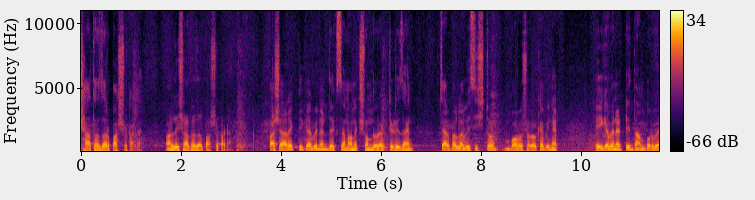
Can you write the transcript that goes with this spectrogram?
সাত হাজার পাঁচশো টাকা। অনলি সাত হাজার পাঁচশো টাকা। পাশে আরেকটি ক্যাবিনেট দেখছেন, অনেক সুন্দর একটি ডিজাইন চার পাল্লা বিশিষ্ট, বড় সড়ো ক্যাবিনেট এই ক্যাবিনেটটির দাম পড়বে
